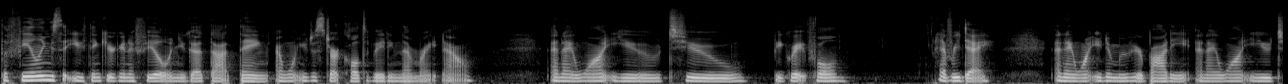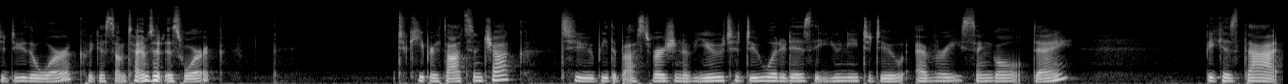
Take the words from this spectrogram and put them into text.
the feelings that you think you're going to feel when you get that thing. I want you to start cultivating them right now. And I want you to be grateful every day. And I want you to move your body and I want you to do the work because sometimes it is work to keep your thoughts in check, to be the best version of you, to do what it is that you need to do every single day because that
